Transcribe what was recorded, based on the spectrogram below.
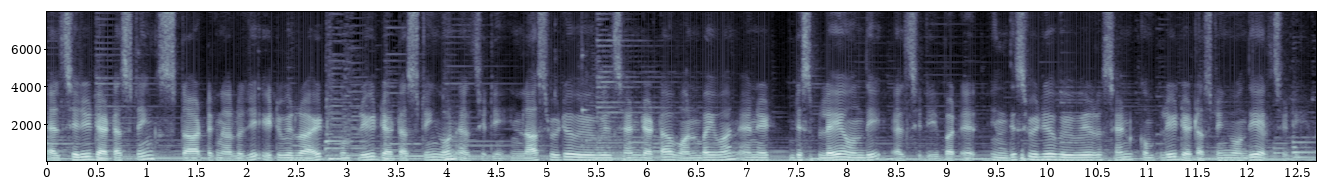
LCD data string star technology. It will write complete data string on LCD in last video we will send data one by one and it display on the LCD but uh, in this video we will send complete data string on the LCD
